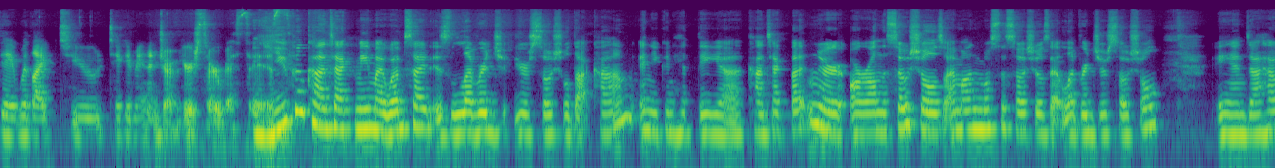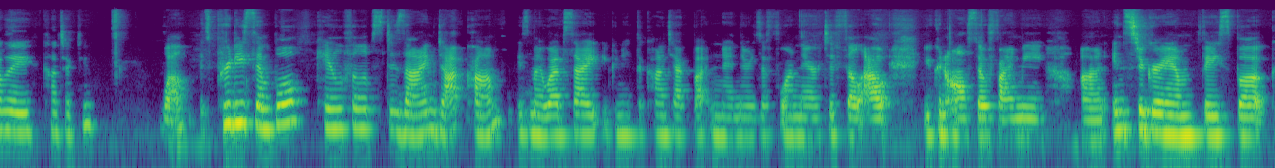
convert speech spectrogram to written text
they would like to take advantage of your services? You can contact me. My website is leverageyoursocial.com and you can hit the uh, contact button or, or on the socials. I'm on most of the socials at Leverage Your Social. And uh, how they contact you? Well, it's pretty simple. KaylaPhillipsDesign.com is my website. You can hit the contact button and there's a form there to fill out. You can also find me on Instagram, Facebook.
